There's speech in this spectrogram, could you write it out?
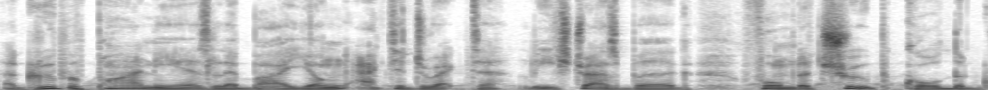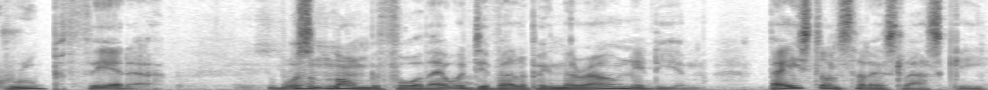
a group of pioneers led by a young actor director, Lee Strasberg, formed a troupe called the Group Theatre. It wasn't long before they were developing their own idiom, based on Stanislavski,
